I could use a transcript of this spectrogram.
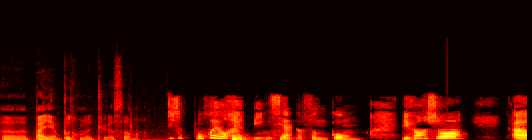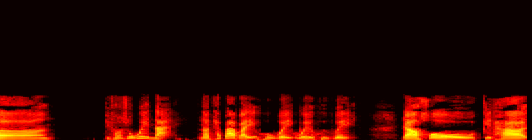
呃扮演不同的角色吗？其实不会有很明显的分工。比方说呃，比方说喂奶，那他爸爸也会喂，我也会喂。然后给他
